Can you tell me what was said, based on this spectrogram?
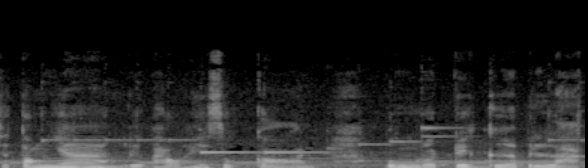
จะต้องย่างหรือเผาให้สุกก่อน ปรุงรสด้วยเกลือเป็นหลัก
